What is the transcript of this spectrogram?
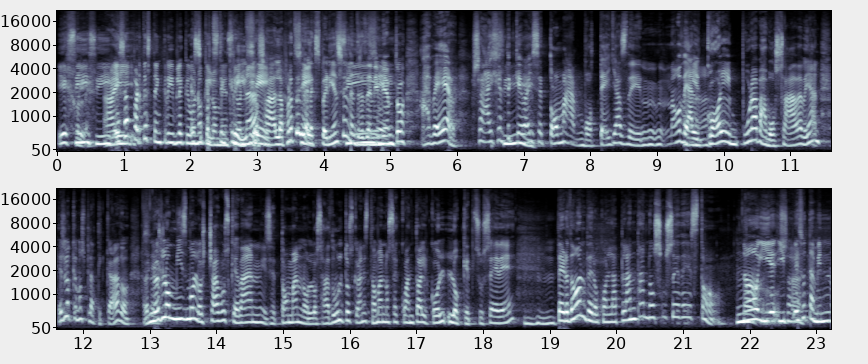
híjole, Sí, sí. ahí- Esa parte está increíble, qué bueno que lo mencionas. O sea, la parte Sí. de la experiencia del Sí. entretenimiento. A ver, o sea, hay gente Sí. que va y se toma botellas de, no, de Ajá. alcohol, pura babosada. Vean, es lo que hemos platicado. A ver, Sí. no es lo mismo los chavos que van y se toman, o los adultos que van y se toman no sé cuánto alcohol, lo que sucede. Perdón, pero con la planta no sucede esto. No, y, y o sea, eso también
